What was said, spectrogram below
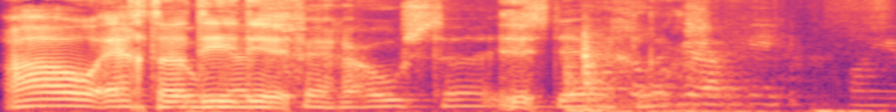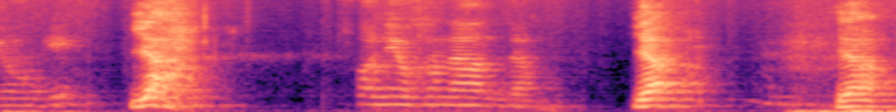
Oh, echt? Dat yogi die, uit die, het Verre Oosten, iets dergelijks. Fotografie van Yogi, Ja, van Yogananda. ja, ja.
